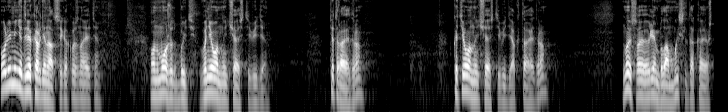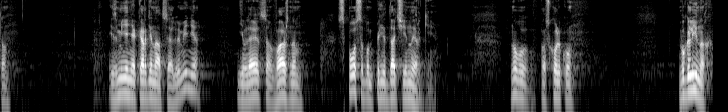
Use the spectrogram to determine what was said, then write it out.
У алюминия две координации, как вы знаете. Он может быть в анионной части в виде тетраэдра, в катионной части в виде октаэдра. Ну и в свое время была мысль такая, что изменение координации алюминия является важным способом передачи энергии. Ну, поскольку в глинах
